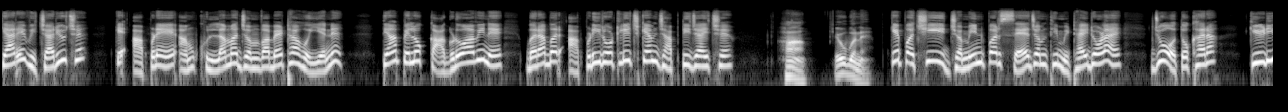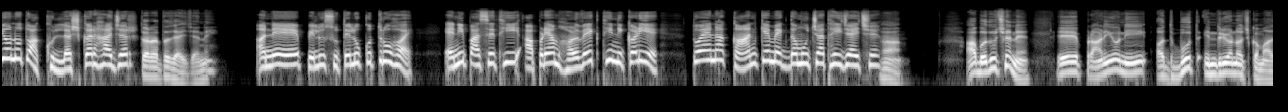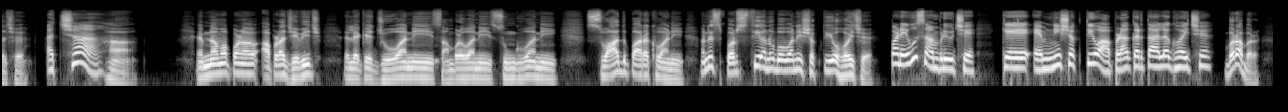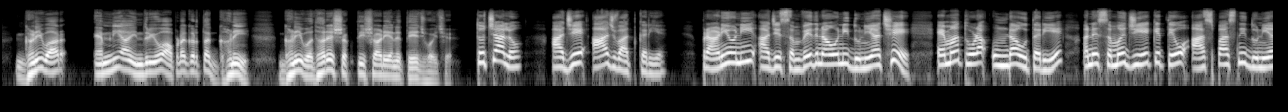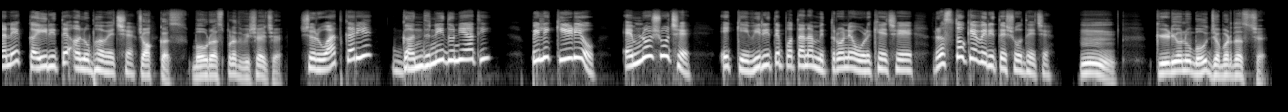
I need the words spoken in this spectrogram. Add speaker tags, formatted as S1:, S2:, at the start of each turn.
S1: ક્યારે વિચાર્યું છે કે આપણે આમ ખુલ્લામાં જમવા બેઠા હોઈએ ને ત્યાં પેલો કાગડો આવીને બરાબર આપણી રોટલી જ કેમ ઝાપટી જાય છે?
S2: હા એવું બને.
S1: કે પછી જમીન પર સહેજ અમથી મીઠાઈ ઢોળાય? જુઓ તો ખરા કીડીઓનું તો આખું લશ્કર હાજર.
S2: તરત જ આવી જાય નહીં?
S1: અને પેલું સૂતેલું કૂતરું હોય એની પાસેથી આપણે આમ હળવેકથી નીકળીએ તો એના કાન કેમ એકદમ ઊંચા થઈ જાય છે?
S2: હા. આ બધું છે ને એ પ્રાણીઓની અદ્ભુત ઇન્દ્રિયોનો જ કમાલ છે.
S1: અચ્છા.
S2: હા. એમનામાં પણ આપણા જેવી જ એટલે કે જોવાની સાંભળવાની સૂંઘવાની સ્વાદ પારખવાની અને સ્પર્શથી અનુભવવાની શક્તિઓ હોય છે.
S1: પણ એવું સાંભળ્યું છે કે એમની શક્તિઓ આપણા કરતાં અલગ હોય છે?
S2: બરાબર. ઘણીવાર એમની આ ઇન્દ્રિયો આપણા કરતાં ઘણી ઘણી વધારે શક્તિશાળી અને તેજ હોય છે.
S1: તો ચાલો આજે આ જ વાત કરીએ. પ્રાણીઓની આ જે સંવેદનાઓની દુનિયા છે એમાં થોડા ઊંડા ઉતરીએ અને સમજીએ કે તેઓ આસપાસની દુનિયાને કઈ રીતે અનુભવે છે.
S2: ચોક્કસ બહુ રસપ્રદ વિષય છે.
S1: શરૂઆત કરીએ ગંધની દુનિયાથી. પેલી કીડીઓ એમનું શું છે? એ કેવી રીતે પોતાના મિત્રોને ઓળખે છે? રસ્તો કેવી રીતે શોધે છે?
S2: હમ કીડીઓનું બહુ જબરદસ્ત છે.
